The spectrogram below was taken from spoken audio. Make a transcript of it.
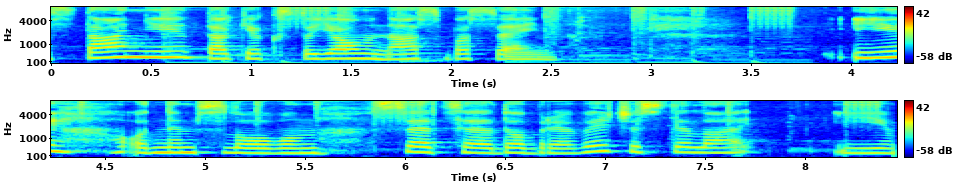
стані, так як стояв у нас басейн. І одним словом, все це добре вичистила і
